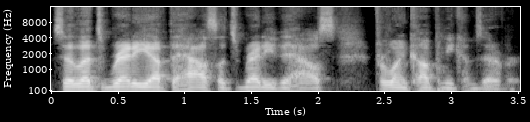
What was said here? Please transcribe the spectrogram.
So, let's ready up the house. Let's ready the house for when company comes over.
